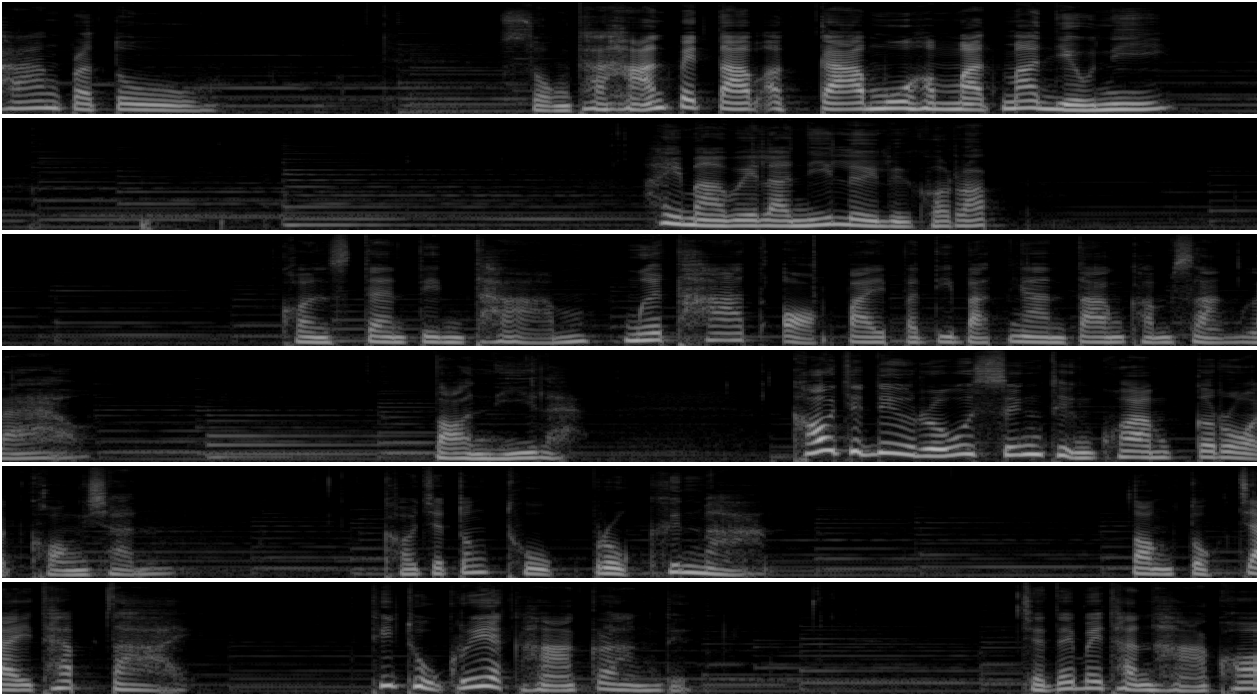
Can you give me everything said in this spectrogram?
ข้างประตู ส่งทหารไปตามอากามูฮัมหมัดมาเดี๋ยวนี้ ให้มาเวลานี้เลยหรือขอรับคอนสแตนตินถามเมื่อทาสออกไปปฏิบัติงานตามคำสั่งแล้ว ตอนนี้แหละ เขาจะได้รู้ซึ้งถึงความโกรธของฉัน เขาจะต้องถูกปลุกขึ้นมา ต้องตกใจแทบตาย ที่ถูกเรียกหากลางดึก จะได้ไม่ทันหาข้อ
